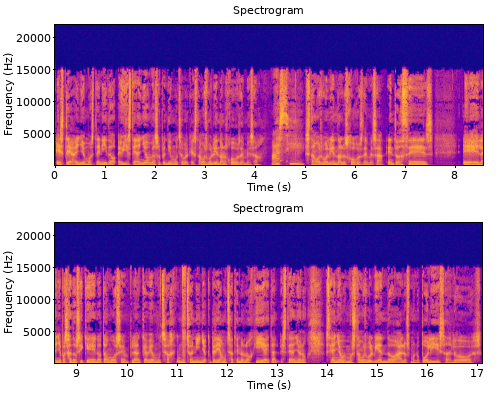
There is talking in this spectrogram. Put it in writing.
Este año hemos tenido, y este año me ha sorprendido mucho porque estamos volviendo a los juegos de mesa. Ah, sí. Estamos volviendo a los juegos de mesa. Entonces, el año pasado sí que notamos en plan que había mucha, mucho niño que pedía mucha tecnología y tal. Este año no. Este año estamos volviendo a los Monopolis, a los,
